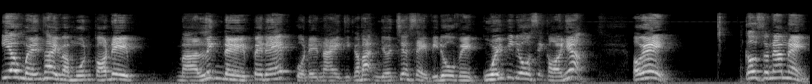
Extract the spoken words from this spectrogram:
Yêu mến thầy và muốn có đề, mà link đề PDF của đề này thì các bạn nhớ chia sẻ video về cuối video sẽ có nhá. Ok. Câu số 5 này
